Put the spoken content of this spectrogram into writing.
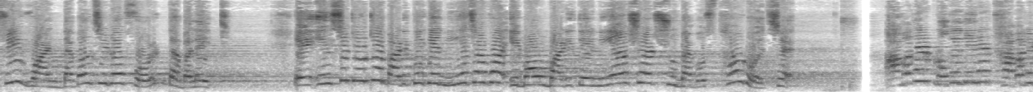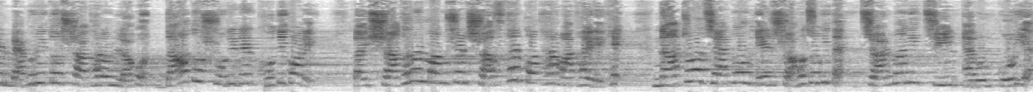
three one double zero four double eight. এই ইনস্টিটিউটে বাড়ি থেকে নিয়ে যাওয়া এবং বাড়িতে নিয়ে আসার সুব্যবস্থাও রয়েছে। আমাদের প্রতিদিনের খাবারের ব্যবহৃত সাধারণ লবণ দাঁত ও শরীরের ক্ষতি করে, তাই সাধারণ মানুষের স্বাস্থ্যের কথা মাথায় রেখে নাটোয়া জ্যাকম এর সহযোগিতায় জার্মানি, চীন এবং কোরিয়া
